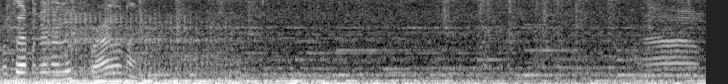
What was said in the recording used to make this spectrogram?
What am I gonna look for? I don't know. Um,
